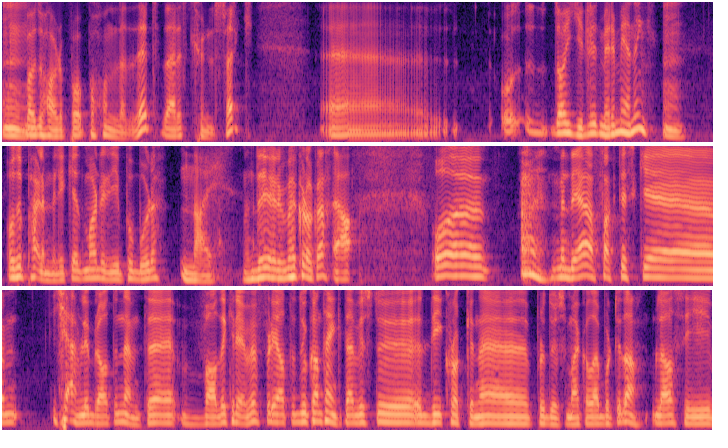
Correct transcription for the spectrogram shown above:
Mm. Bare du har det på, på håndleddet ditt. Det er et kunstverk. Eh, og da gir det litt mer mening. Mm. Og du pælmer ikke et maleri på bordet, Nei. men det gjør du med klokka. Ja. Og, men det er faktisk eh, jævlig bra at du nevnte hva det krever. fordi at du kan tenke deg hvis du, de klokkene producer Michael er borti, da, la oss si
